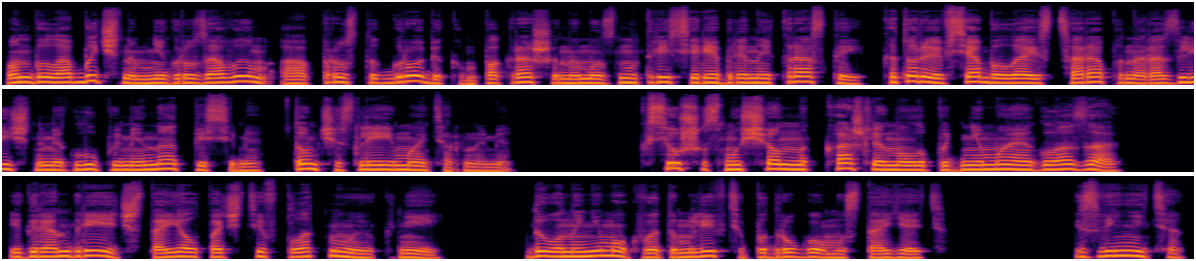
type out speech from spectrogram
Он был обычным, не грузовым, а просто гробиком, покрашенным изнутри серебряной краской, которая вся была исцарапана различными глупыми надписями, в том числе и матерными. Ксюша смущенно кашлянула, поднимая глаза. Игорь Андреевич стоял почти вплотную к ней. Да он и не мог в этом лифте по-другому стоять. «Извините», —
